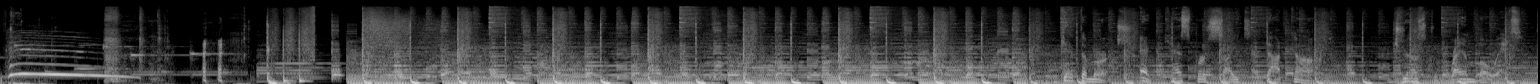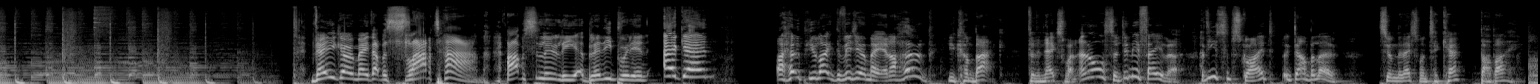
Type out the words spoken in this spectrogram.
Get the merch at Caspersight.com. Just Rambo it. There you go, mate. That was Slapped Ham. Absolutely bloody brilliant again. I hope you liked the video, mate, and I hope you come back for the next one. And also, do me a favor. Have you subscribed? Look down below. See you on the next one. Take care. Bye bye.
